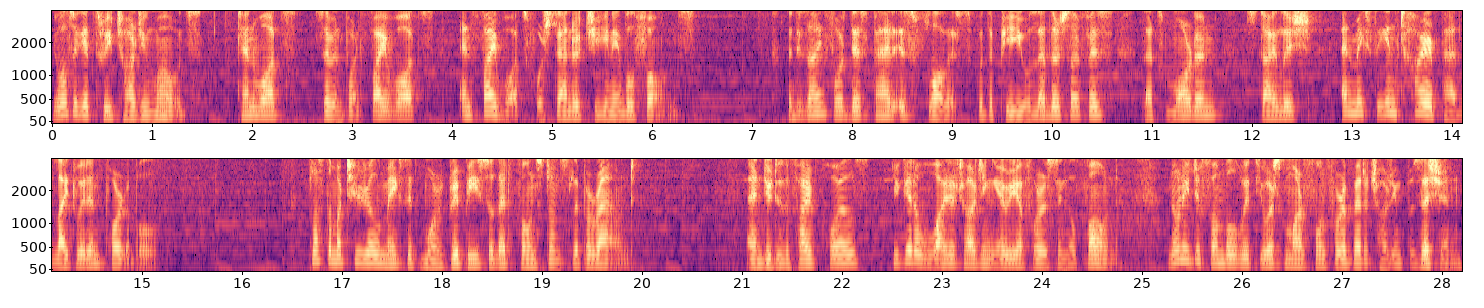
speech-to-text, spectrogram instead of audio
You also get 3 charging modes, 10 watts, 7.5 watts, and 5 watts for standard Qi enabled phones. The design for this pad is flawless with a PU leather surface that's modern, stylish, and makes the entire pad lightweight and portable. Plus the material makes it more grippy so that phones don't slip around and due to the 5 coils, you get a wider charging area for a single phone. No need to fumble with your smartphone for a better charging position.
